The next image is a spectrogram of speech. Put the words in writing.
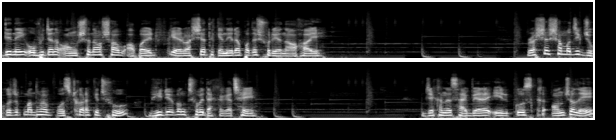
দিনেই অভিযানে অংশ নেওয়া সব অপারেটরকে রাশিয়া থেকে নিরাপদে সরিয়ে নেওয়া হয়। রাশিয়ার সামাজিক যোগাযোগ মাধ্যমে পোস্ট করা কিছু ভিডিও এবং ছবি দেখা গেছে। যেখানে সাইবেরিয়ার ইরকুস্ক অঞ্চলে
